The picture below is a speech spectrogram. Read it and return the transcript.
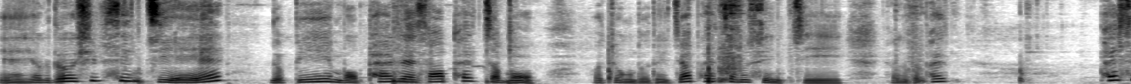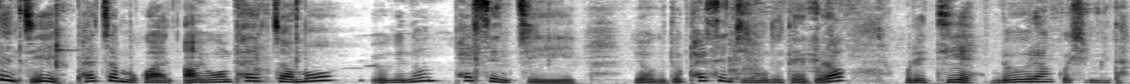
예, 여기도 10cm에 높이 뭐 8에서 8.5 그 정도 되죠. 8.5cm. 여기도 8 8cm, 8.5가 아, 요건 8.5, 여기는 8cm. 여기도 8cm 정도 되고요. 우리 뒤에 노란 꽃입니다.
